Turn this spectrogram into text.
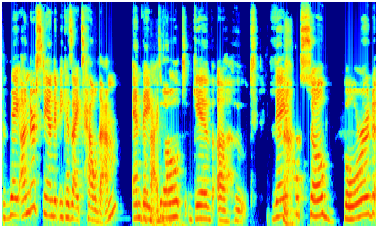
They understand it because I tell them, and they okay. don't give a hoot. They are so bored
